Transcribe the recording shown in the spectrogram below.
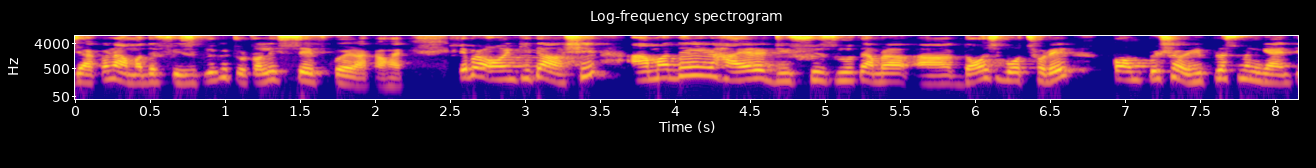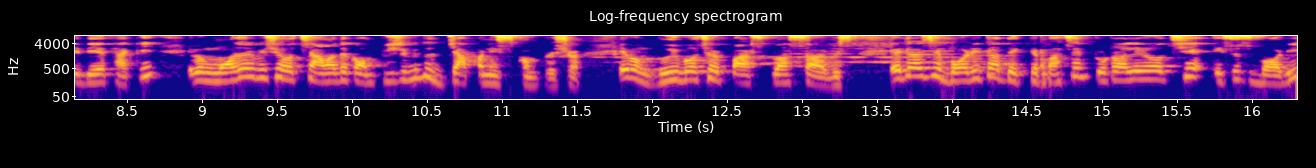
যার কারণে আমাদের ফ্রিজগুলোকে টোটালি সেভ করে রাখা হয়। এবার ওয়ারেন্টিতে আসি। আমাদের হায়ার ডিফিউজগুলোতে আমরা দশ বছরের কম্প্রেসর রিপ্লেসমেন্ট গ্যারান্টি দিয়ে থাকি এবং মজার বিষয় হচ্ছে আমাদের কম্প্রেসর কিন্তু জাপানিজ কম্প্রেসর এবং দুই বছর পার্স প্লাস সার্ভিস এটার যে বডিটা দেখতে পাচ্ছেন টোটালি হচ্ছে এসএস বডি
